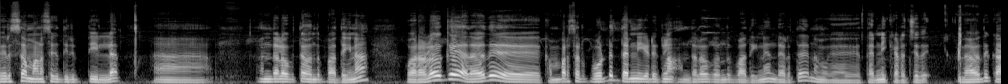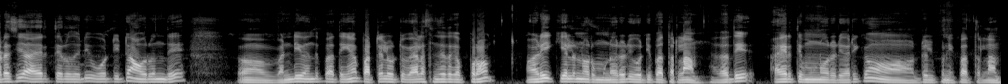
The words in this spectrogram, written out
பெருசாக மனசுக்கு திருப்தி இல்லை. அந்தளவுக்கு தான் வந்து பார்த்திங்கன்னா ஓரளவுக்கு அதாவது கம்ப்ரஸர் போட்டு தண்ணி எடுக்கலாம். அந்தளவுக்கு வந்து பார்த்திங்கன்னா இந்த இடத்த நமக்கு தண்ணி கிடச்சிது. அதாவது கடைசியாக ஆயிரத்தி அறுபது அடி ஓட்டிட்டு அவர் வந்து வண்டி வந்து பார்த்திங்கன்னா பட்டையில் விட்டு வேலை செஞ்சதுக்கப்புறம் மறுபடியும் கீழே ஒரு முந்நூறு அடி ஓட்டி பார்த்துடலாம். அதாவது ஆயிரத்தி முந்நூறு அடி வரைக்கும் ட்ரில் பண்ணி பார்த்துடலாம்.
